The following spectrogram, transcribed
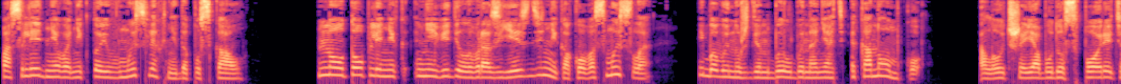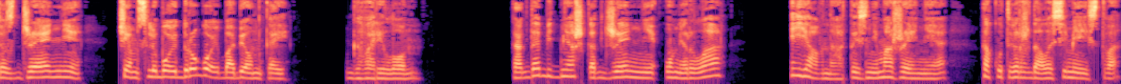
Последнего никто и в мыслях не допускал. Но утопленник не видел в разъезде никакого смысла, ибо вынужден был бы нанять экономку. «Лучше я буду спорить с Дженни, чем с любой другой бабенкой», — говорил он. Когда бедняжка Дженни умерла, явно от изнеможения, как утверждало семейство,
